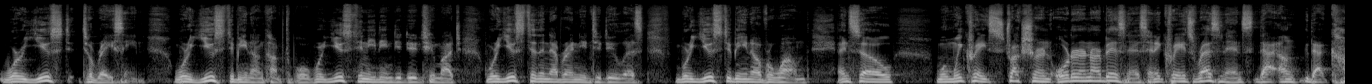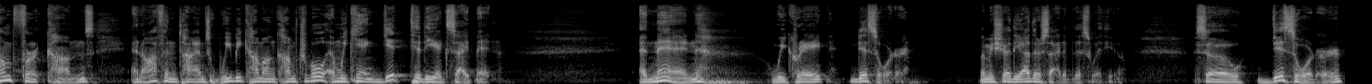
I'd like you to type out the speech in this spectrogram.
We're used to racing. We're used to being uncomfortable. We're used to needing to do too much. We're used to the never ending to do list. We're used to being overwhelmed. And so when we create structure and order in our business and it creates resonance, that, um, that comfort comes. And oftentimes we become uncomfortable and we can't get to the excitement. And then we create disorder. Let me share the other side of this with you. So, disorder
